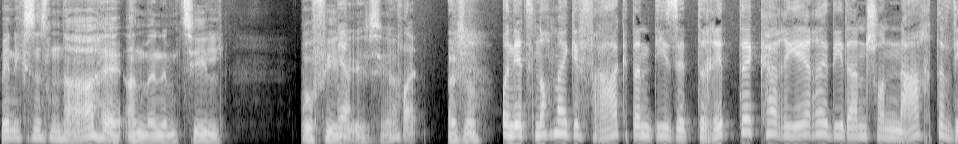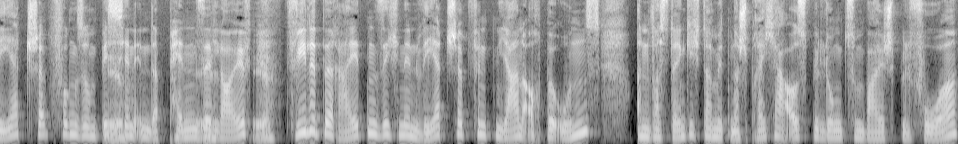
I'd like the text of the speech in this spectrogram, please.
wenigstens nahe an meinem Zielprofil ja, ist. Ja, voll. Also. Und jetzt nochmal gefragt, dann diese dritte Karriere, die dann schon nach der Wertschöpfung so ein bisschen ja. in der Pense ja. läuft. Ja. Viele bereiten sich in den wertschöpfenden Jahren auch bei uns an, was denke ich da mit einer Sprecherausbildung zum Beispiel vor,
